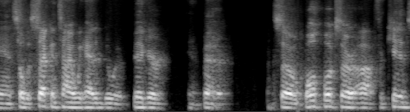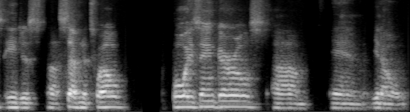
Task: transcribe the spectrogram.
and so the second time we had to do it bigger and better. So both books are uh, for kids ages uh, seven to 12, boys and girls. Um, and, you know,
